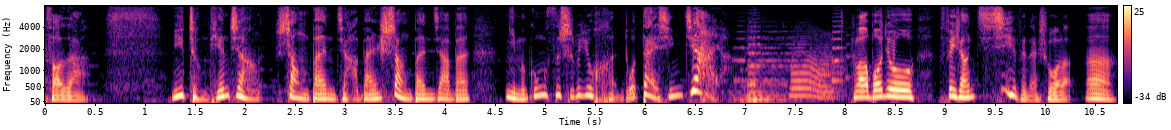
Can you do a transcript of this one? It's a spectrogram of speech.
嫂子啊，你整天这样上班加班，上班加班，你们公司是不是有很多带薪假呀？”他老婆就非常气愤的说了：“啊，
